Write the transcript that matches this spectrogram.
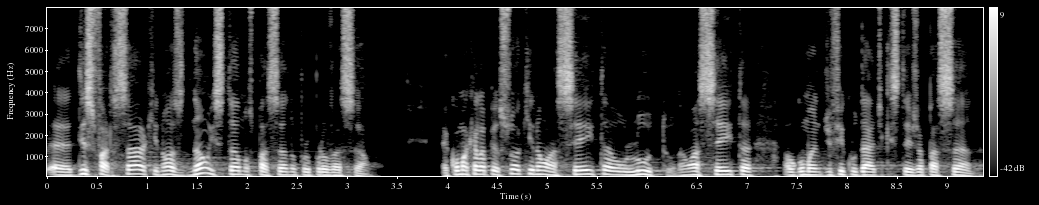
é, disfarçar que nós não estamos passando por provação. É como aquela pessoa que não aceita o luto, não aceita alguma dificuldade que esteja passando,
